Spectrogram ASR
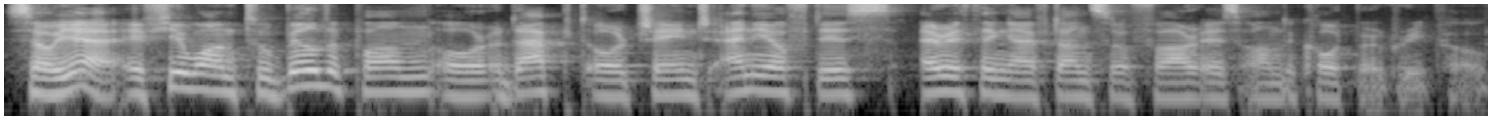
So yeah, if you want to build upon or adapt or change any of this, everything I've done so far is on the Codeberg repo.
